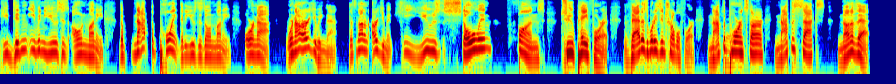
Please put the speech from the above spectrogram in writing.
He didn't even use his own money. The not the point that he used his own money or not. We're not arguing that. That's not an argument. He used stolen funds to pay for it. That is what he's in trouble for. Not the Right. porn star, not the sex, none of that.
